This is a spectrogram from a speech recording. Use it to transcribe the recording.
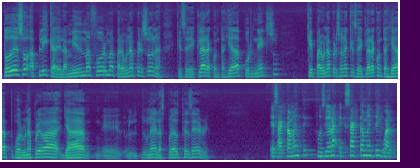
Todo eso aplica de la misma forma para una persona que se declara contagiada por nexo que para una persona que se declara contagiada por una prueba ya, eh, una de las pruebas PCR. Exactamente, funciona exactamente igual.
